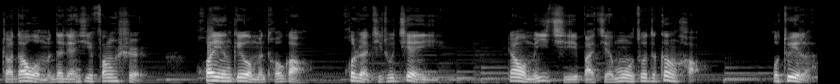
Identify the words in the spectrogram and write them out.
找到我们的联系方式，欢迎给我们投稿或者提出建议，让我们一起把节目做得更好。哦，对了，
